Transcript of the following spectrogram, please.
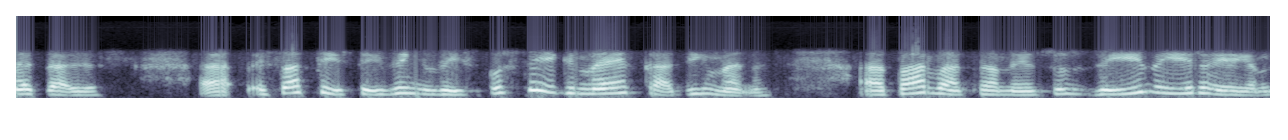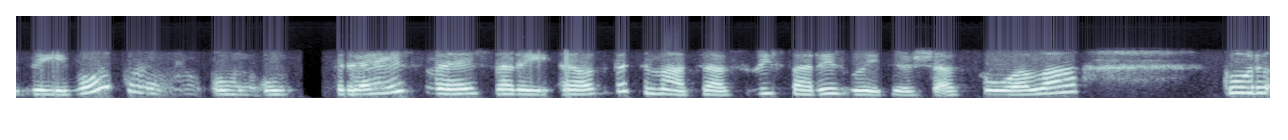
medaļas. Es attīstīju viņu vispusīgi, mēs kā ģimene pārvācāmies uz dzīvi, īrējam dzīvokli, un, un, un reiz mēs arī Elspēta mācās vispār izglītojušā skolā, uh, kur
